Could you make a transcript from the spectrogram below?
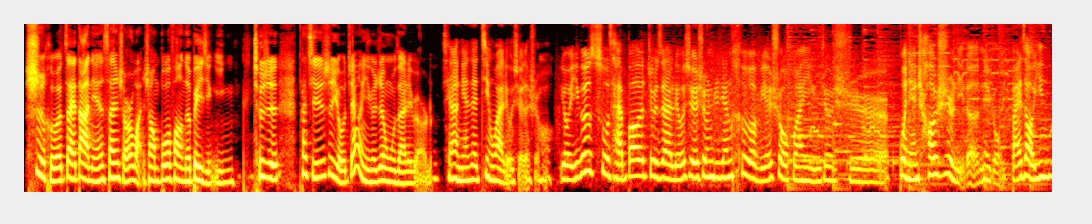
适合在大年三十儿晚上播放的背景音，就是它其实是有这样一个任务在里边的。前两年在境外留学的时候，有一个素材包，就是在留学生之间特别受欢迎，就是过年超市里的那种白噪音，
